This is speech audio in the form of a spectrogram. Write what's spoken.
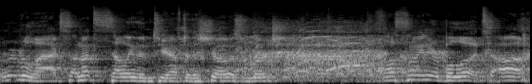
Relax. I'm not selling them to you after the show as merch. I'll sign your balut. Uh,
